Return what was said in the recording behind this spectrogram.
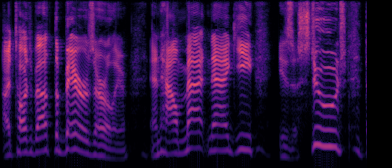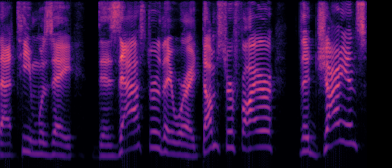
I talked about the Bears earlier and how Matt Nagy is a stooge. That team was a disaster. They were a dumpster fire. The Giants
